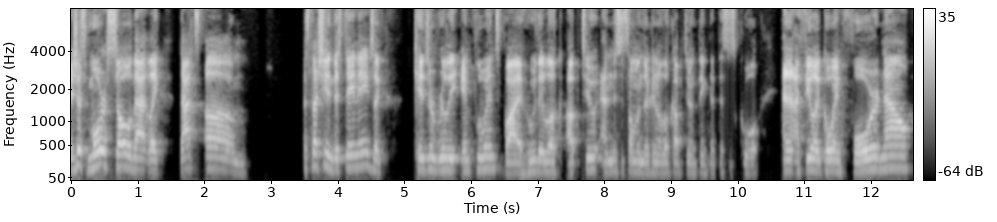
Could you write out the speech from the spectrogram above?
It's just more so that like that's um especially in this day and age, like kids are really influenced by who they look up to, and this is someone they're gonna look up to and think that this is cool. And I feel like going forward now,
